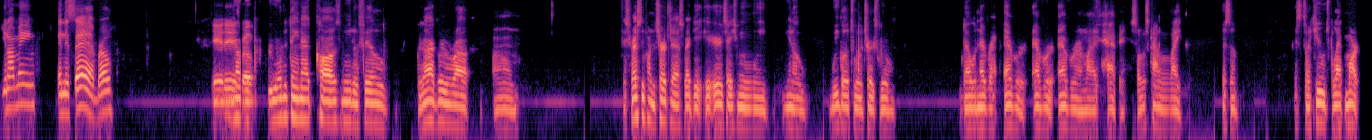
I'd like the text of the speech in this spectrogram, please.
You know what I mean? And it's sad, bro. Yeah, it is, bro. The other thing that caused me to feel, because I agree with Rob, um, especially from the church aspect, it, it irritates me when we, you know, we go to a church where that would never, ever, ever, ever in life happen. So it's kind of like it's a, it's a huge black mark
